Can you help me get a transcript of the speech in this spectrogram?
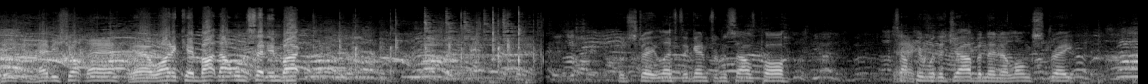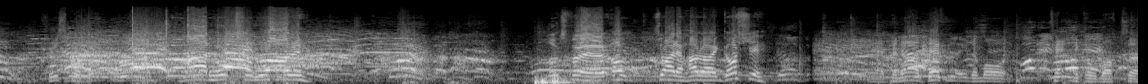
Big heavy shot there. Yeah, Wadi came back. That one sent him back. Good straight left again from the southpaw. Tapping with a jab and then a long straight. Crisp. Hard hooks from Wari. Looks for a. Oh, try to Harai Goshi. Yeah, Barnard definitely the more technical boxer.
